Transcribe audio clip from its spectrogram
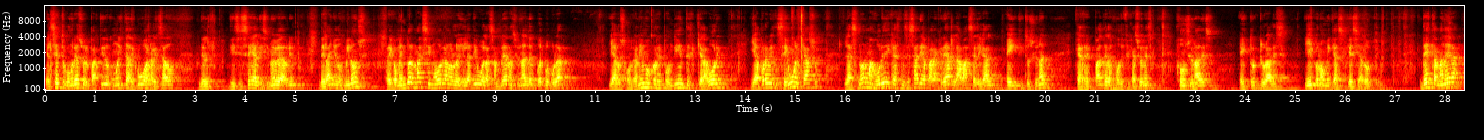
el sexto Congreso del Partido Comunista de Cuba, realizado del 16 al 19 de abril del año 2011, recomendó al máximo órgano legislativo de la Asamblea Nacional del Poder Popular y a los organismos correspondientes que elaboren y aprueben, según el caso, las normas jurídicas necesarias para crear la base legal e institucional que respalde las modificaciones funcionales, estructurales y económicas que se adopten. De esta manera,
